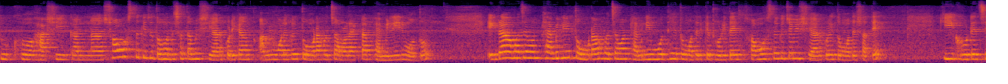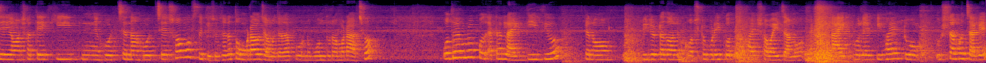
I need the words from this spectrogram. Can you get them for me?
দুঃখ, হাসি, কান্না, সমস্ত কিছু তোমাদের সাথে আমি শেয়ার করি। কারণ আমি মনে করি তোমরা হচ্ছে আমার একটা ফ্যামিলির মতো। এটা আমার যেমন ফ্যামিলি তোমরাও হচ্ছে আমার ফ্যামিলির মধ্যে তোমাদেরকে ধরি। তাই সমস্ত কিছু আমি শেয়ার করি তোমাদের সাথে। কি ঘটেছে, আমার সাথে কি হচ্ছে না হচ্ছে, সমস্ত কিছু। সেটা তোমরাও জানো, যারা পুরনো বন্ধুরা আমার আছো। প্রথমে হলো একটা লাইক দিয়ে দিও। কেন, ভিডিওটা তো অনেক কষ্ট করেই করতে হয়, সবাই জানো। একটা লাইক হলে কি হয়, একটু উৎসাহ জাগে।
